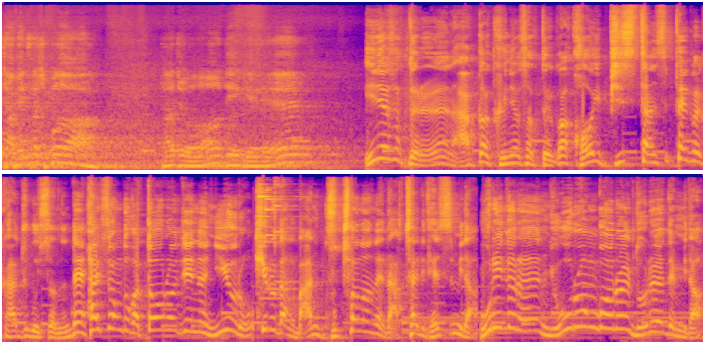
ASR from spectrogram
자 140번 다줘 네개 이 녀석들은 아까 그 녀석들과 거의 비슷한 스펙을 가지고 있었는데 활성도가 떨어지는 이유로 키로당 19,000원에 낙찰이 됐습니다. 우리들은 요런 거를 노려야 됩니다.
